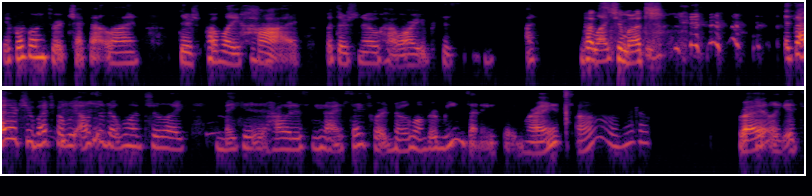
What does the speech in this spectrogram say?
if we're going through a checkout line, there's probably mm-hmm. hi, but there's no how are you because I that's like too much. it's either too much, but we also don't want to like make it how it is in the United States where it no longer means anything, right? Oh, okay. Right? Like it's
